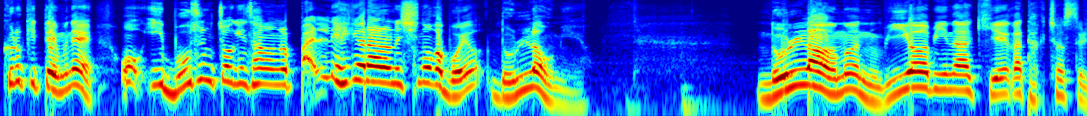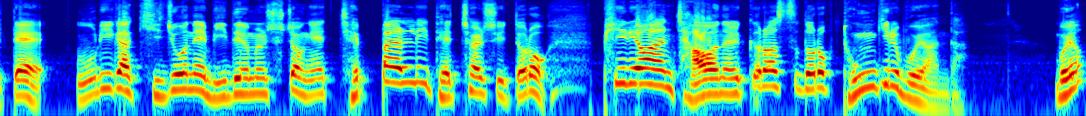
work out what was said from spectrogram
그렇기 때문에 어 이 모순적인 상황을 빨리 해결하는 신호가 뭐예요? 놀라움이에요. 놀라움은 위협이나 기회가 닥쳤을 때 우리가 기존의 믿음을 수정해 재빨리 대처할 수 있도록 필요한 자원을 끌어쓰도록 동기를 보여야 한다. 뭐요?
